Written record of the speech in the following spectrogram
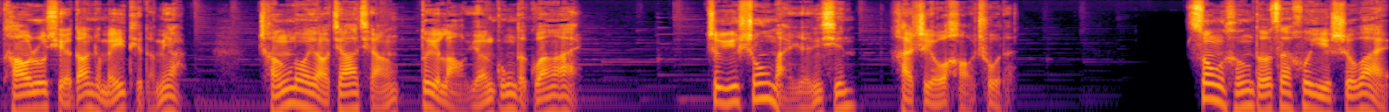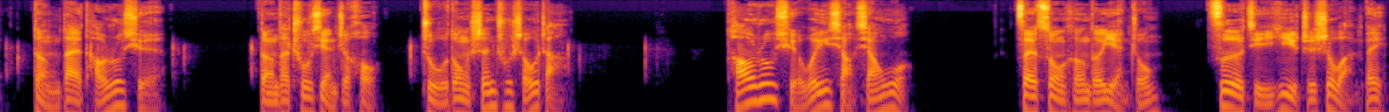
陶如雪当着媒体的面，承诺要加强对老员工的关爱。至于收买人心，还是有好处的。宋恒德在会议室外等待陶如雪，等他出现之后，主动伸出手掌。陶如雪微笑相握，在宋恒德眼中。自己一直是晚辈，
